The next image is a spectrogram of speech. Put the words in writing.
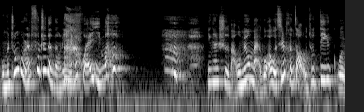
我们中国人复制的能力，你还怀疑吗？应该是的吧，我没有买过。哦，我其实很早，我就第一，我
